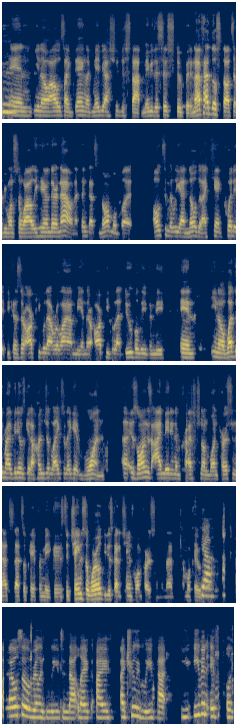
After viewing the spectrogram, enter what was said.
Mm-hmm. And, you know, I was like, dang, like maybe I should just stop. Maybe this is stupid. And I've had those thoughts every once in a while here and there now. And I think that's normal. But ultimately, I know that I can't quit it because there are people that rely on me and there are people that do believe in me. And you know, whether my videos get 100 likes or they get one, uh, as long as I made an impression on one person, that's that's okay for me. Because to change the world, you just got to change one person, and that, I'm okay with. Yeah, that. I also really believed in that. Like, I I truly believe that you, even if like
